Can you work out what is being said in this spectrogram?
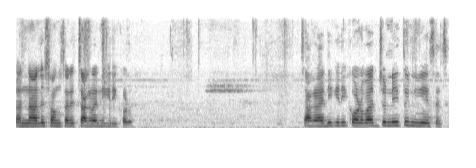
আর নাহলে সংসারের চাকরানিগিরি করো। চাকরানিগিরি করবার জন্যই তো নিয়ে এসেছে।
